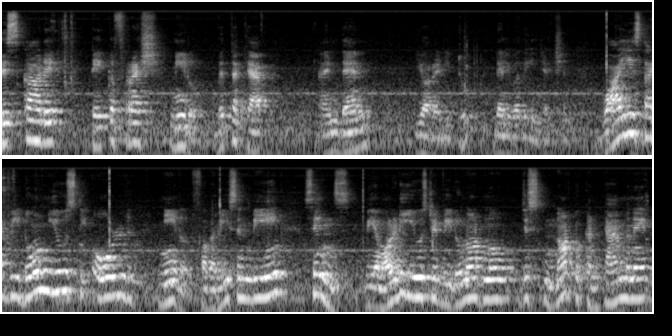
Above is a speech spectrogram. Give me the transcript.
discard it, take a fresh needle with the cap and then you're ready to deliver the injection. Why is that we don't use the old needle? For the reason being, since we have already used it, we do not know, just not to contaminate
